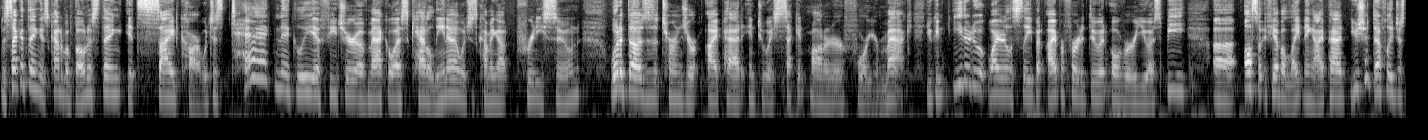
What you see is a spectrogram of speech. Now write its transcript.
The second thing is kind of a bonus thing. It's Sidecar, which is technically a feature of macOS Catalina, which is coming out pretty soon. What it does is it turns your iPad into a second monitor for your Mac. You can either do it wirelessly, but I prefer to do it over USB. Uh, also, if you have a Lightning iPad, you should definitely just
